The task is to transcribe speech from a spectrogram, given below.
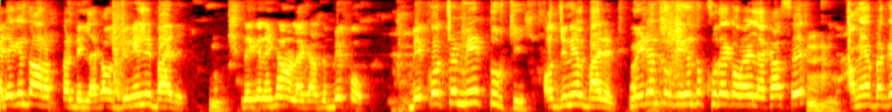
এটা কিন্তু আরব কান্ট্রি লেখা অরিজিনালি বাইরে। দেখেন এখানেও লেখা আছে বেকো। বেকো হচ্ছে মেড তুর্কি অরিজিনাল বাইরের মেড এন্ড তুর্কি কিন্তু খোদাই করাই লেখা আছে। আমি আপনাকে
